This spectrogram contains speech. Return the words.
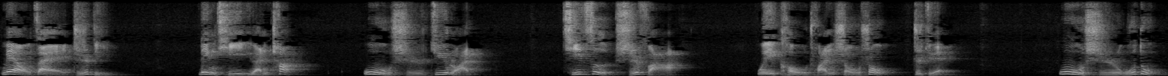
妙在执笔，令其原畅，勿使拘挛。其次使法，为口传手授之诀，勿使无度，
